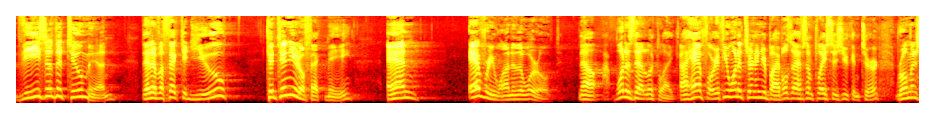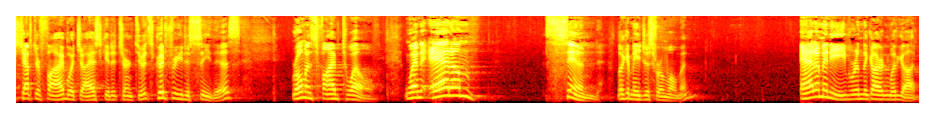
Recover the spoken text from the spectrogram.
These are the two men that have affected you, continue to affect me, and everyone in the world. Now, what does that look like? I have for, if you want to turn in your Bibles, I have some places you can turn. Romans chapter 5, which I ask you to turn to. It's good for you to see this. Romans 5:12. When Adam sinned, look at me just for a moment. Adam and Eve were in the garden with God.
